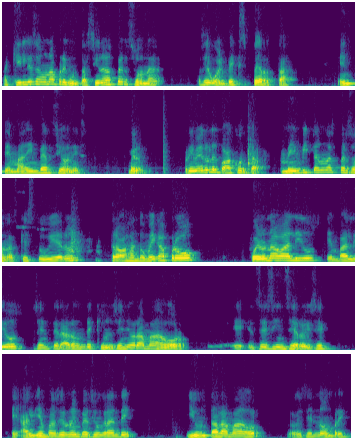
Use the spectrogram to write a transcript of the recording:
aquí les hago una pregunta. Si una persona se vuelve experta en tema de inversiones, bueno, primero les voy a contar. Me invitan unas personas que estuvieron trabajando Mega Pro Fueron a Válidos, en Válidos se enteraron de que un señor Amador eh, se sinceró y se, eh, alguien fue a hacer una inversión grande y un tal Amador, creo que es el nombre,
